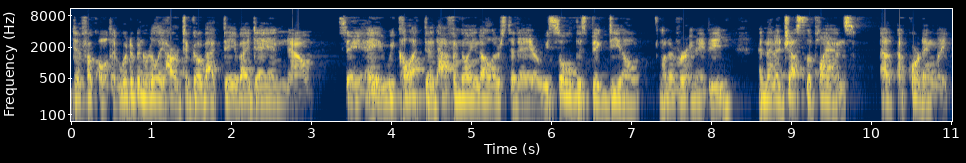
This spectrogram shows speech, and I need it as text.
difficult. It would have been really hard to go back day by day and now say, hey, we collected half a million dollars today, or we sold this big deal, whatever it may be, and then adjust the plans accordingly.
